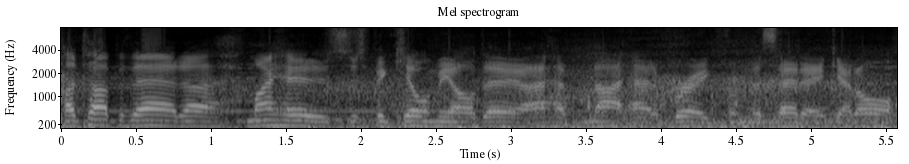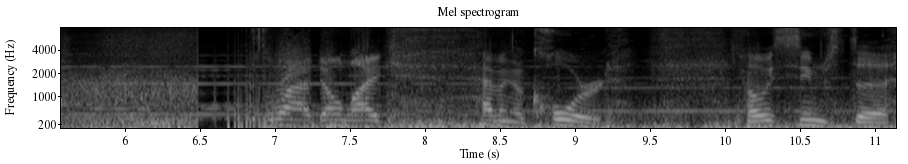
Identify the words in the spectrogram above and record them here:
on top of that, uh, my head has just been killing me all day. I have not had a break from this headache at all. This is why I don't like having a cord. It always seems to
